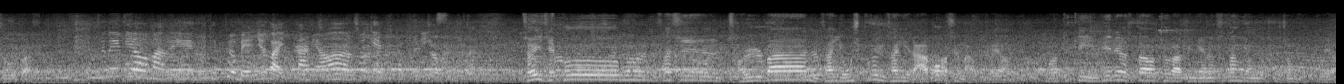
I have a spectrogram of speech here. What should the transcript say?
좋을 것 같습니다. 트레비어만의 대표 메뉴가 있다면 소개 부탁드리겠습니다. 저희 제품은 사실 절반 이상이 50% 이상이 라거 값을 나오고요. 뭐 특히 Imperial Stout 같은 경우는 수상 경력도 좀 있고요.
